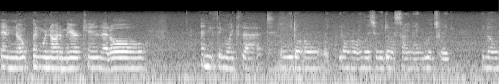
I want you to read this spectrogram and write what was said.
and no, and we're not American at all, anything like that. And we don't know, like we don't know English, so they give us sign language, like you know,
